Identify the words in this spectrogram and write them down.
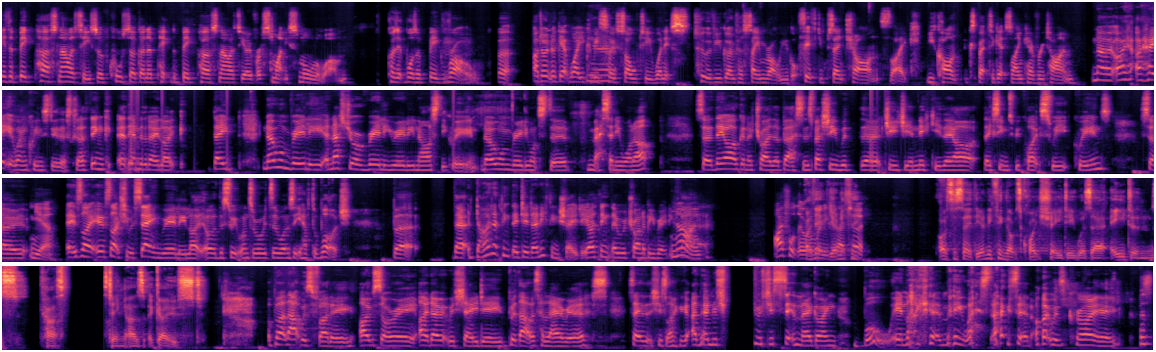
is a big personality. So, of course, they're going to pick the big personality over a slightly smaller one because it was a big Mm. role. But I don't know get why you can be so salty when it's two of you going for the same role. You've got 50% chance. Like, you can't expect to get something every time. No, I, I hate it when queens do this because I think at the end of the day, like they, no one really, unless you're a really really nasty queen, no one really wants to mess anyone up. So they are going to try their best, and especially with the Gigi and Nicky, they are they seem to be quite sweet queens. So Yeah. it's like it's like she was saying, really, like oh, the sweet ones are always the ones that you have to watch, but they- I don't think they did anything shady. I think they were trying to be really No. fair. I thought they were I think really the only fair thing, too. I was to say, the only thing that was quite shady was uh, Aiden's casting as a ghost. But that was funny. I'm sorry. I know it was shady, but that was hilarious. Say that she's like, and then she was just sitting there going "bull" in like a Mae West accent. I was crying.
